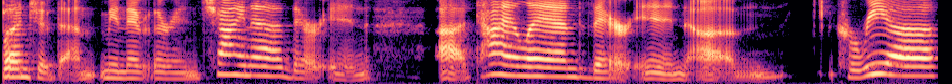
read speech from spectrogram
bunch of them. I mean, they're, they're in China, they're in uh, Thailand, they're in um, Korea,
